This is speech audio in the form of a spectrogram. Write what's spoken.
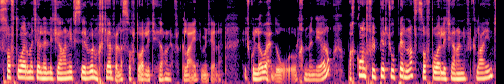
ال software مثلا اللي تي run ي في ال server مختلف على ال software اللي تي run ي في ال client مثلا. حيت كل واحد والخدمة ديالو. par contre في ال peer-to-peer نفس ال software اللي تي run ي في ال client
